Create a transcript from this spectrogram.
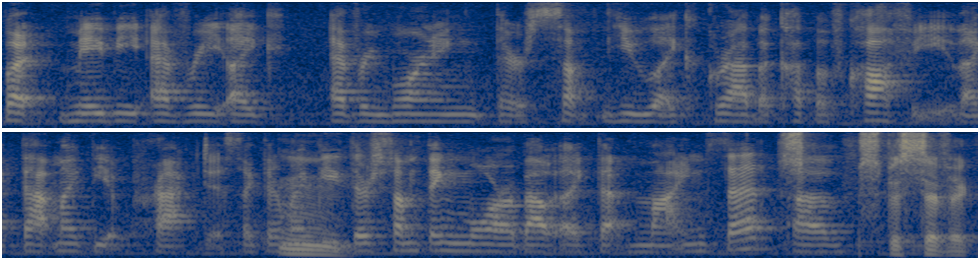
but maybe every like every morning there's some you like grab a cup of coffee like that might be a practice like there might be Mm. there's something more about like that mindset of Specific.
